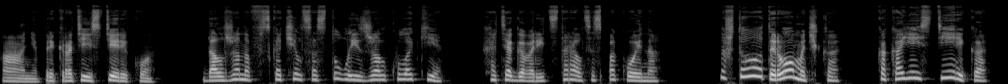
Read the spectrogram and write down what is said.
«Аня, прекрати истерику!» Должанов вскочил со стула и сжал кулаки, хотя говорить старался спокойно. «Ну что ты, Ромочка? Какая истерика!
